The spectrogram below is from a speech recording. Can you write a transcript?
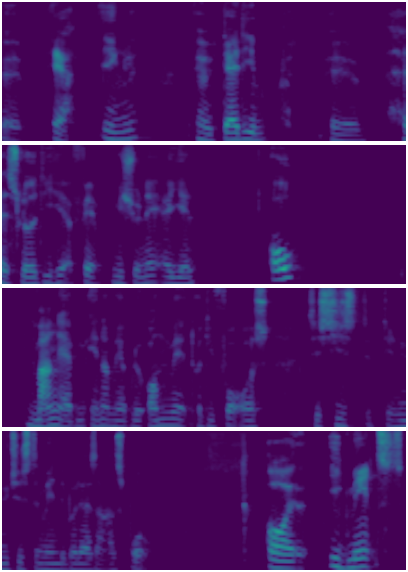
øh, ja, engle, øh, da de øh, havde slået de her fem missionærer ihjel. Og mange af dem ender med at blive omvendt, og de får også til sidst det nye testamente på deres eget sprog. Og ikke mindst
